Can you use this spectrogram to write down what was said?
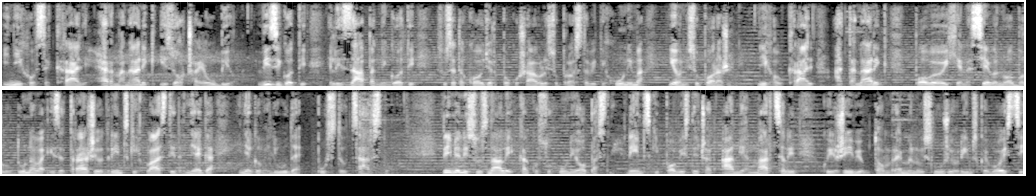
i njihov se kralj Hermanarik iz očaja ubio. Vizigoti ili zapadni Goti su se također pokušavali suprotstaviti Hunima i oni su poraženi. Njihov kralj Atanarik poveo ih je na sjevernu obalu Dunava i zatražio od rimskih vlasti da njega i njegove ljude puste u carstvo. Rimljani su znali kako su Huni opasni. Rimski povjesničar Amijan Marcelin, koji je živio u tom vremenu i služio u rimskoj vojsci,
